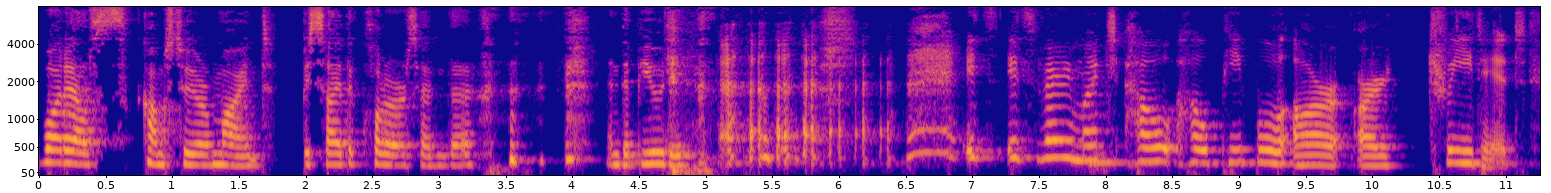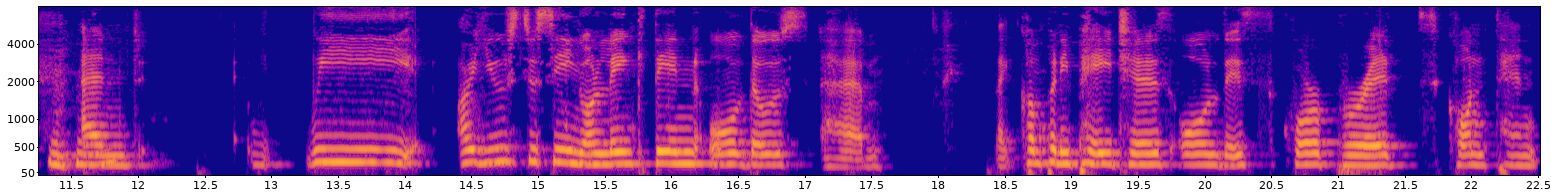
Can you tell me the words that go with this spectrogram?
what else comes to your mind beside the colors and the and the beauty? it's it's very much how how people are are treated mm-hmm. and we are used to seeing on LinkedIn all those um, like company pages, all this corporate content.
